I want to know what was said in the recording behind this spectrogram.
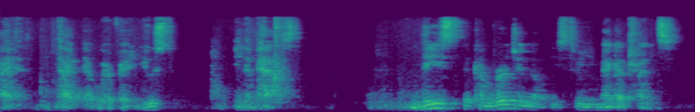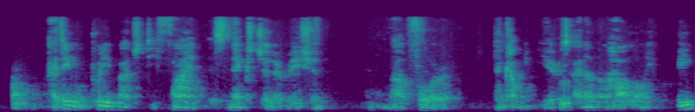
type, that we're very used to in the past. These the convergence of these three megatrends, I think will pretty much define this next generation uh, for the coming years. I don't know how long it will be,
